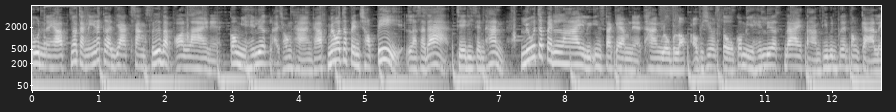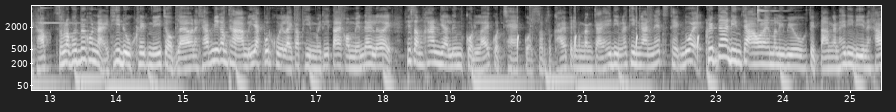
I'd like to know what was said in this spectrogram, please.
รุ่นนะครับ นอกจากนี้ถ้าเกิดอยากสั่งซื้อแบบออนไลน์เนี่ยก็มีให้เลือกหลายช่องทางครับไม่ว่าจะเป็น Shopee Lazada JD Central หรือว่าจะเป็น Line หรือ Instagram เนี่ยทาง Roblox Official Store ก็มีให้เลือกได้ตามที่เพื่อนๆต้องการเลยครับสำหรับเพื่อนๆคนไหนที่ดูคลิปนี้จบแล้วนะครับ มีคำถามหรืออยากพูดคุยอะไรก็พิมพ์ไว้ที่ใต้คอมเมนต์ได้เลย ที่สำคัญอย่าลืมกดไลค์กดแชร์กด Subscribe เป็นกำลังใจให้ดีมและทีมงาน Next Tech ด้วย คลิปหน้าดีมจะเอาอะไรมารีวิว ติดตามกันให้ดีๆนะครับ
